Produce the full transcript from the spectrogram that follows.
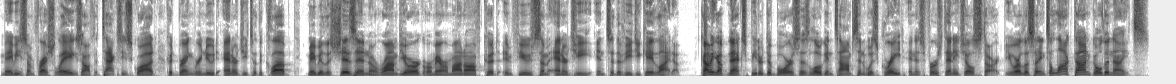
Maybe some fresh legs off the taxi squad could bring renewed energy to the club. Maybe Leschyshyn or Rondbjerg or Miromanov could infuse some energy into the VGK lineup. Coming up next, Peter DeBoer says Logan Thompson was great in his first NHL start. You are listening to Locked On Golden Knights.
